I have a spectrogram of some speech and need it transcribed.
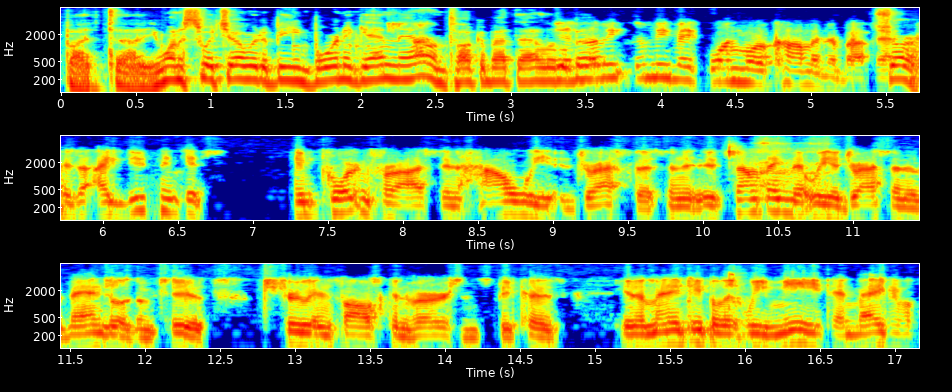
but uh, you want to switch over to being born again now and talk about that a little yeah, bit? Let me let me make one more comment about that Sure. because I do think it's important for us in how we address this, and it's something that we address in evangelism too, true and false conversions. Because you know many people that we meet and many people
